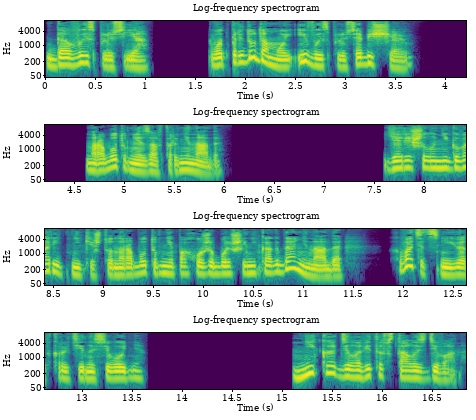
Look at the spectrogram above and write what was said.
Да высплюсь я. Вот приду домой и высплюсь, обещаю. На работу мне завтра не надо. Я решила не говорить Нике, что на работу мне, похоже, больше никогда не надо. Хватит с нее открытий на сегодня. Ника деловито встала с дивана.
